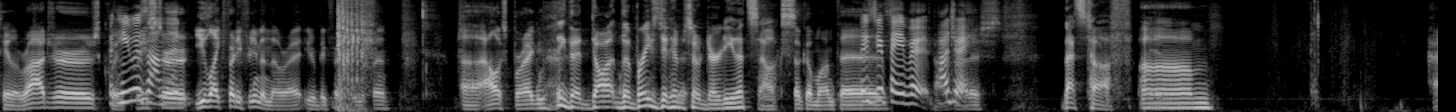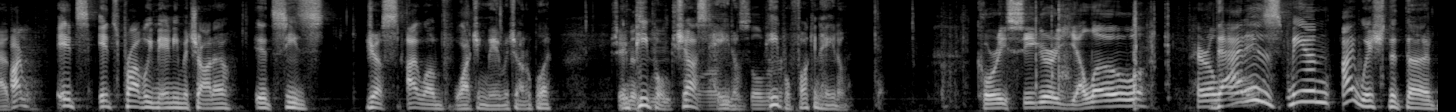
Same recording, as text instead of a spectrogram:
Taylor Rogers. Quinn he was on Priester. the- You like Freddie Freeman though, right? You're a big Freddie Freeman fan. Uh, Alex Bregman. I think the Do- the Braves did him so dirty. That sucks. Coco Montes. Who's your favorite Padre? Radish, That's tough. Um, I it's it's probably Manny Machado. It's he's just I love watching Manny Machado play. And people just hate him. Silver. People fucking hate him. Corey Seager, yellow parallel. That is, man. I wish that the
